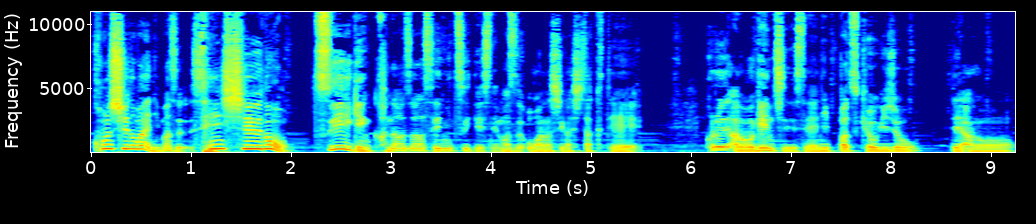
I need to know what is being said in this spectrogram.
今週の前に、まず先週のツエーゲン金沢戦についてですね、まずお話がしたくて、これ、あの、現地ですね、日発競技場で、あの、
